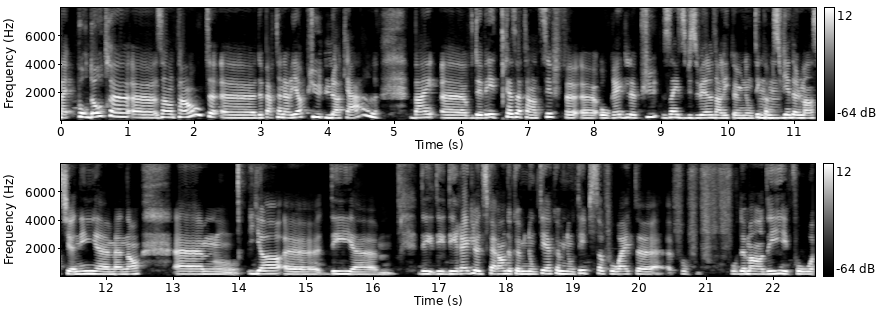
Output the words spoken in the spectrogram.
Ben, pour d'autres euh, ententes euh, de partenariat plus locales, ben, euh, vous devez être très attentif euh, aux règles plus individuelles dans les communautés, comme mm-hmm. tu viens de le mentionner, euh, Manon. Il y a des, des, des, des, règles différentes de communauté à communauté, puis ça, faut être, faut, faut, faut demander, il faut,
